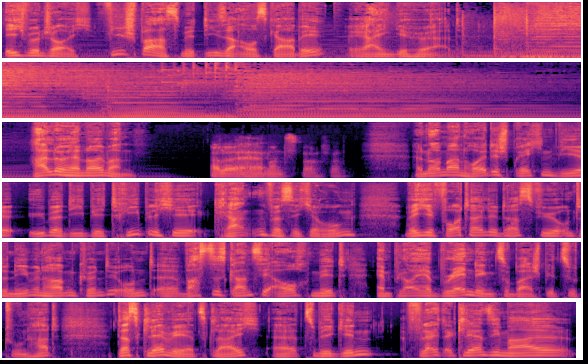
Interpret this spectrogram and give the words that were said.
Ich wünsche euch viel Spaß mit dieser Ausgabe reingehört. Hallo Herr Neumann. Hallo, Herr Hermannsdorfer. Herr Neumann, heute sprechen wir über die betriebliche Krankenversicherung, welche Vorteile das für Unternehmen haben könnte und äh, was das Ganze auch mit Employer Branding zum Beispiel zu tun hat. Das klären wir jetzt gleich. Äh, zu Beginn, vielleicht erklären Sie mal,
